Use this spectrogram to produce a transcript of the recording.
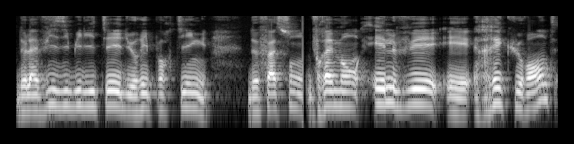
de la visibilité et du reporting de façon vraiment élevée et récurrente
